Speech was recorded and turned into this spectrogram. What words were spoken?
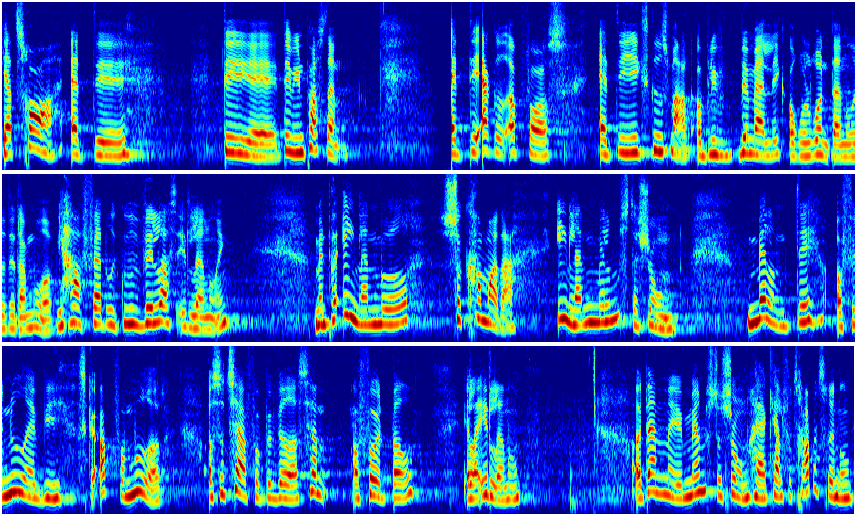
Jeg tror, at øh, det, øh, det er min påstand, at det er gået op for os, at det er ikke skidesmart at blive ved med at ligge og rulle rundt dernede i det der mudder. Vi har fattet, at Gud vil os et eller andet. Ikke? Men på en eller anden måde, så kommer der en eller anden mellemstation mellem det at finde ud af, at vi skal op fra mudderet, og så til at få bevæget os hen og få et bad, eller et eller andet. Og den øh, mellemstation har jeg kaldt for trappetrinnet,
